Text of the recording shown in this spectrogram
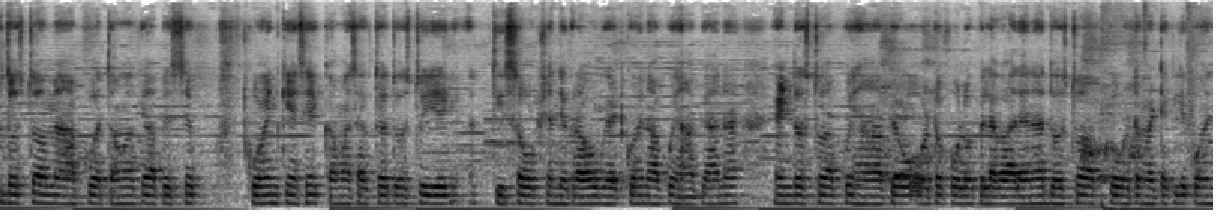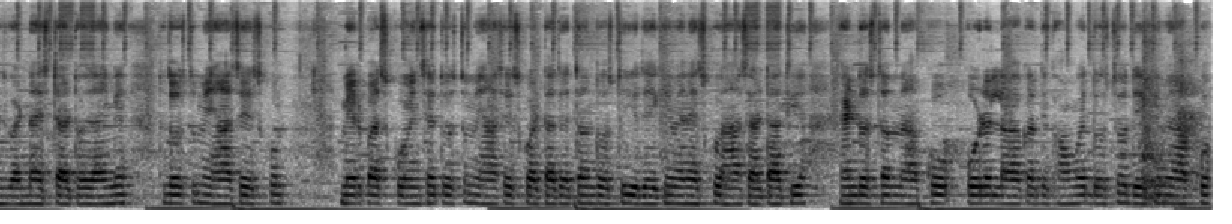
तो दोस्तों, मैं आपको बताऊँगा कि आप इससे कोइन कैसे कमा सकते हो? दोस्तों, ये तीसरा ऑप्शन दिख रहा हो गेट कोइन आपको यहाँ पे आना है। एंड दोस्तों, आपको यहाँ पे ऑटो फॉलो पे लगा देना है। दोस्तों, आपको ऑटोमेटिकली कोइंस बढ़ना स्टार्ट हो जाएँगे। तो दोस्तों, मैं यहाँ से इसको, मेरे पास कोइंस है, दोस्तों, मैं यहाँ से इसको हटा देता हूँ। दोस्तों, ये देखिए, मैंने इसको यहाँ से हटा दिया। एंड दोस्तों मैं आपको ऑर्डर लगा कर दिखाऊँगा। दोस्तों, देखिए, मैं आपको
